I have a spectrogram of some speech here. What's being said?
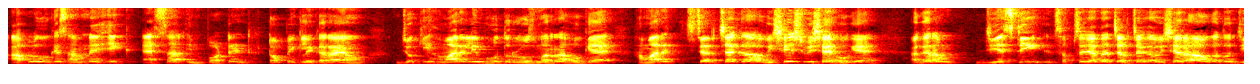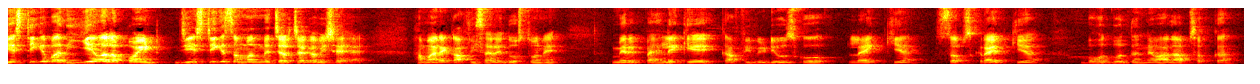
आप लोगों के सामने एक ऐसा इम्पोर्टेंट टॉपिक लेकर आया हूँ, जो कि हमारे लिए बहुत रोज़मर्रा हो गया है, हमारे चर्चा का विशेष विषय हो गया है। अगर हम जीएसटी सबसे ज़्यादा चर्चा का विषय रहा होगा तो जीएसटी के बाद ये वाला पॉइंट जीएसटी के संबंध में चर्चा का विषय है। हमारे काफ़ी सारे दोस्तों ने मेरे पहले के काफ़ी वीडियोस को लाइक किया, सब्सक्राइब किया। बहुत बहुत धन्यवाद आप सबका।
